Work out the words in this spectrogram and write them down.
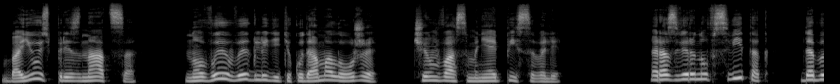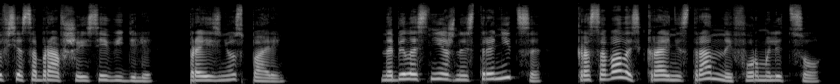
Боюсь признаться, но вы выглядите куда моложе, чем вас мне описывали. Развернув свиток, дабы все собравшиеся видели, произнес парень. На белоснежной странице красовалось крайне странной формы лицо.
